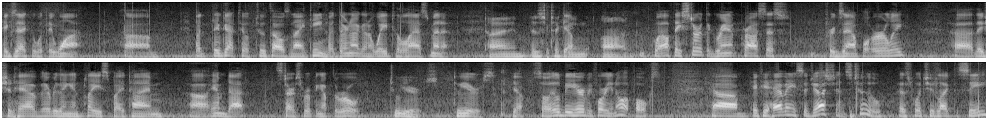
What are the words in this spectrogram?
exactly what they want. Um, but they've got till 2019, but they're not going to wait till the last minute. Time is ticking on. Well, if they start the grant process, for example, early, uh, they should have everything in place by the time uh, MDOT starts ripping up the road. Two years. Two years. yeah. So it'll be here before you know it, folks. Um, if you have any suggestions too, as to what you'd like to see,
